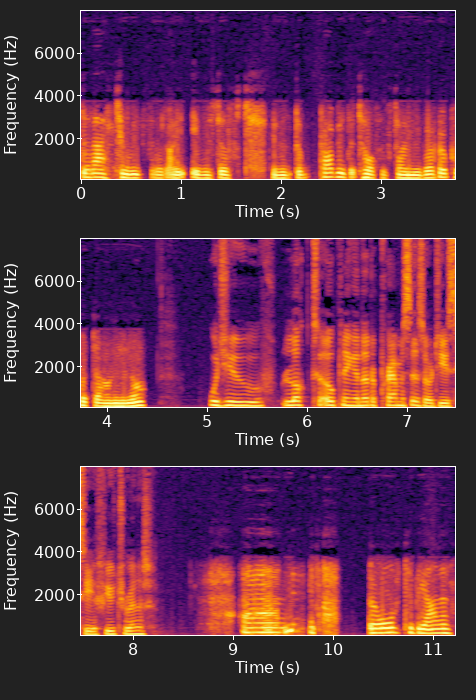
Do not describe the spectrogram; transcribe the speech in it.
The last two weeks of it, I, it was just it was the, probably the toughest time we've ever put down. You know. Would you look to opening another premises, or do you see a future in it? Um, it's no, to be honest.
